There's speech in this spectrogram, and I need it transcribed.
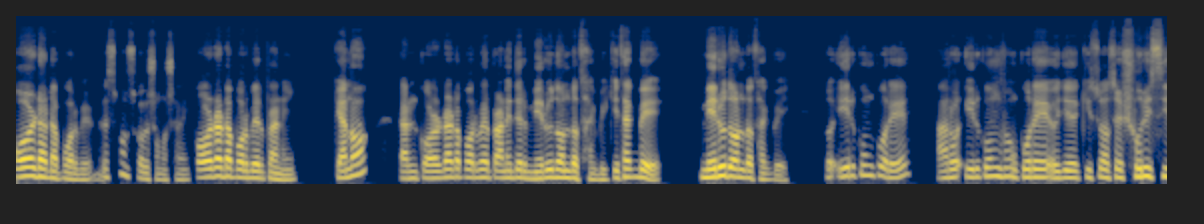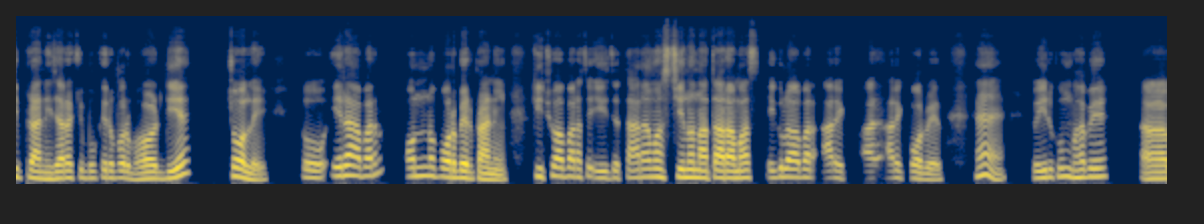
করডাটা পর্বের। রেসপন্স করে, সমস্যা নেই। করডাটা পর্বের প্রাণী। কেন? কারণ করডাটা পর্বের প্রাণীদের মেরুদণ্ড থাকবে। কি থাকবে? মেরুদণ্ড থাকবে। তো এরকম করে, আরও এরকম করে ওই যে কিছু আছে সরীসৃপ প্রাণী, যারা কি বুকের উপর ভর দিয়ে চলে। তো এরা আবার অন্য পর্বের প্রাণী। কিছু আবার আছে, এই যে তারা মাছ চিনো না তারা মাছ, এগুলো আবার আরেক, আর- আরেক পর্বের। হ্যাঁ? তো এরকম ভাবে আহ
